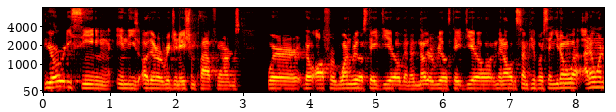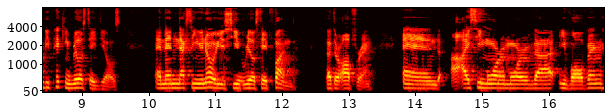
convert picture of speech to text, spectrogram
you're already seeing in these other origination platforms where they'll offer one real estate deal, then another real estate deal, and then all of a sudden people are saying, you know what, I don't want to be picking real estate deals. And then next thing you know, you see a real estate fund that they're offering. And I see more and more of that evolving.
